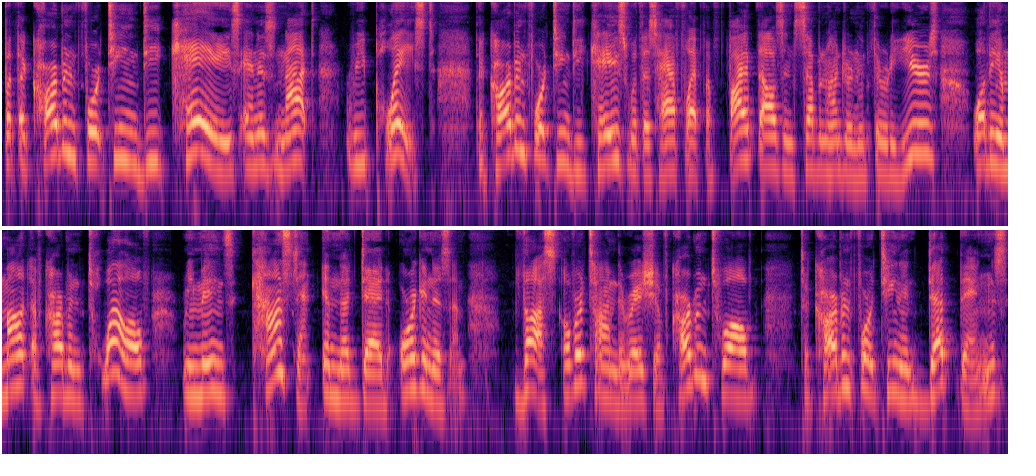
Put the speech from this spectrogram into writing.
but the carbon 14 decays and is not replaced. The carbon 14 decays with its half life of 5,730 years, while the amount of carbon 12 remains constant in the dead organism. Thus, over time, the ratio of carbon 12 to carbon 14 in dead things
